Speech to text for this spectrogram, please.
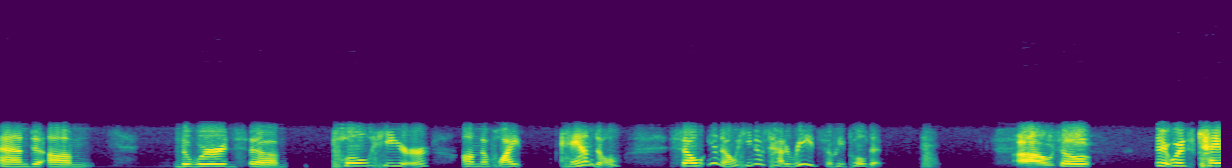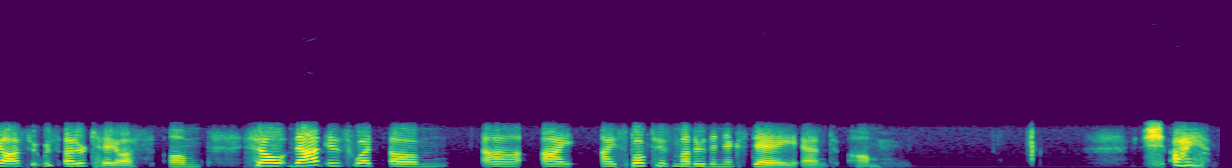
and um, the words uh, "pull here" on the white handle. So you know he knows how to read, so he pulled it. Ouch. So it was chaos. It was utter chaos. Um, so that is what um, uh, I I spoke to his mother the next day, and um, sh I I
